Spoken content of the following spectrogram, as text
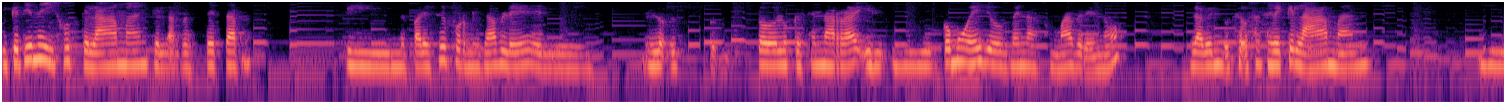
y que tiene hijos que la aman, que la respetan. Y me parece formidable todo lo que se narra y, cómo ellos ven a su madre, ¿no? La ven, o sea, se ve que la aman. Y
